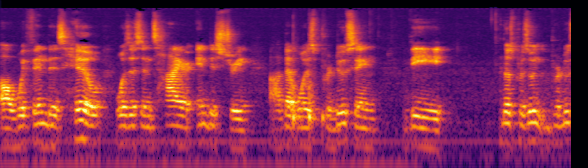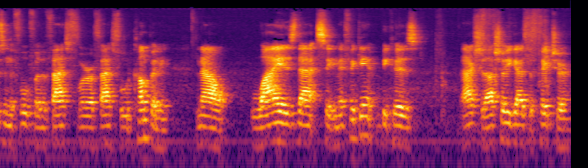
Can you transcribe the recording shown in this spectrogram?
uh, within this hill, was this entire industry uh, that was producing the that was producing the food for the fast for a fast food company. Now, why is that significant? Because actually, I'll show you guys the picture.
